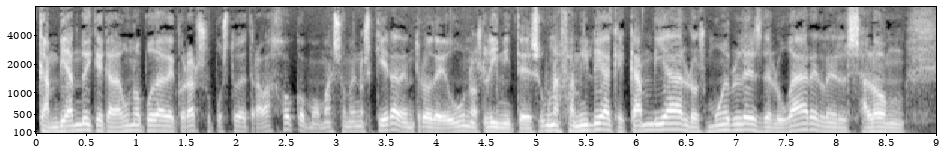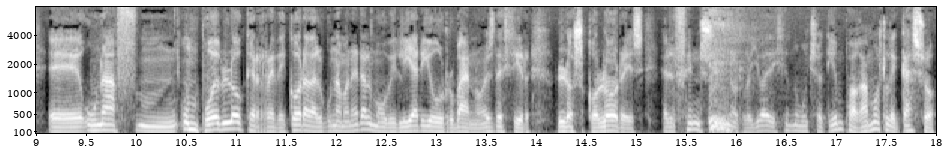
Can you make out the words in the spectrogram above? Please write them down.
cambiando y que cada uno pueda decorar su puesto de trabajo como más o menos quiera dentro de unos límites. Una familia que cambia los muebles de lugar en el salón. Eh, una, mm, un pueblo que redecora de alguna manera el mobiliario urbano. Es decir, los colores. El Feng Shui nos lo lleva diciendo mucho tiempo. Hagámosle caso.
